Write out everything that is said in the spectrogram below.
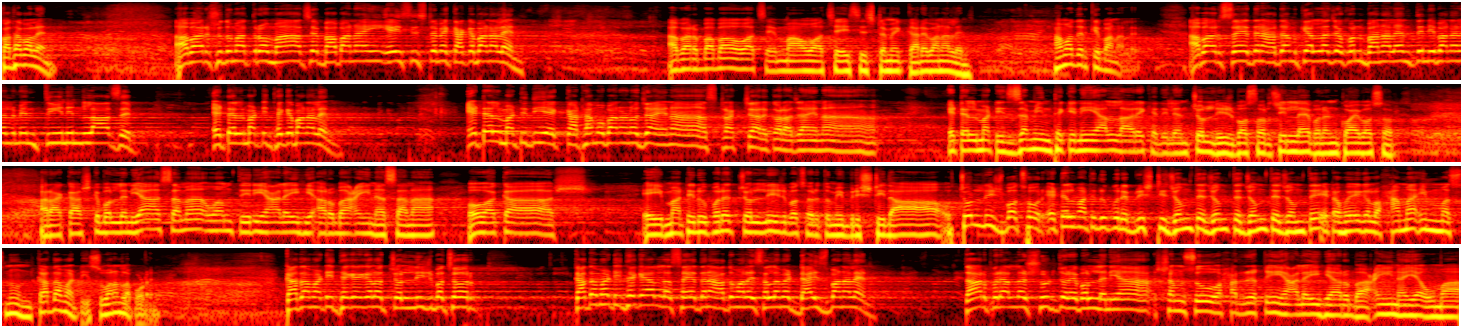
কথা বলেন। আবার শুধুমাত্র মা আছে, বাবা নাই, এই সিস্টেমে কাকে বানালেন? আবার বাবাও আছে, মাও আছে, এই সিস্টেমে কারে বানালেন? আমাদেরকে বানালেন। আবার সৈয়দিন আদমকে আল্লাহ যখন বানালেন, তিনি বানালেন মিন তিন ইন লাজেব। এটেল মাটি থেকে বানালেন। এটেল মাটি দিয়ে কাঠামো বানানো যায় না স্ট্রাকচার করা যায় না। এটেল মাটি জমিন থেকে নিয়ে আল্লাহ রেখে দিলেন, চল্লিশ বছর, চিল্লায় বলেন কয় বছর? আর আকাশকে বললেন, ইয়া সামা ওয়াম তিরি আলাইহি আরবাঈনা সানা ও আকাশ, এই মাটির উপরে চল্লিশ বছর তুমি বৃষ্টি দাও। চল্লিশ বছর এটেল মাটির উপরে বৃষ্টি জমতে জমতে জমতে জমতে এটা হয়ে গেল হামা ইম্মাসনুন কাদামাটি। সুবহানাল্লাহ, পড়েন। কাদামাটি থেকে গেল চল্লিশ বছর। কাদামাটি থেকে আল্লাহ সৈয়দনা আদম আলাই সাল্লামের ডাইস বানালেন। তারপরে আল্লাহ সূর্যরে বললেন, ইয়া শামসু হারকি আলাইহি আরবাঈনা ইয়াউমা।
